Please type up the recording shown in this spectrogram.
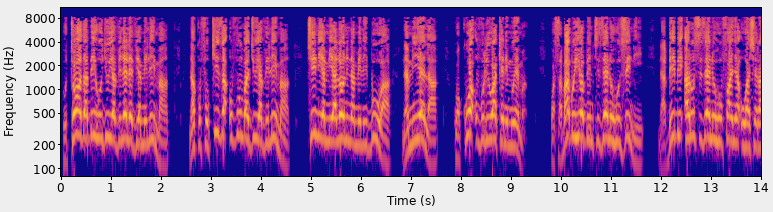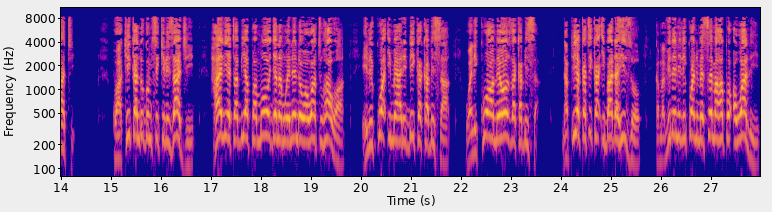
hutoa dhabihu juu ya vilele vya milima na kufukiza uvumba juu ya vilima chini ya mialoni na milibua na miela kwa kuwa uvuli wake ni mwema kwa sababu hiyo binti zenu huzini na bibi arusi zenu hufanya uasherati. Kwa hakika ndugu msikilizaji hali ya tabia pamoja na mwenendo wa watu hawa ilikuwa imeharibika kabisa walikuwa wameoza kabisa. Na pia katika ibada hizo kama vile nilikuwa nimesema hapo awali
